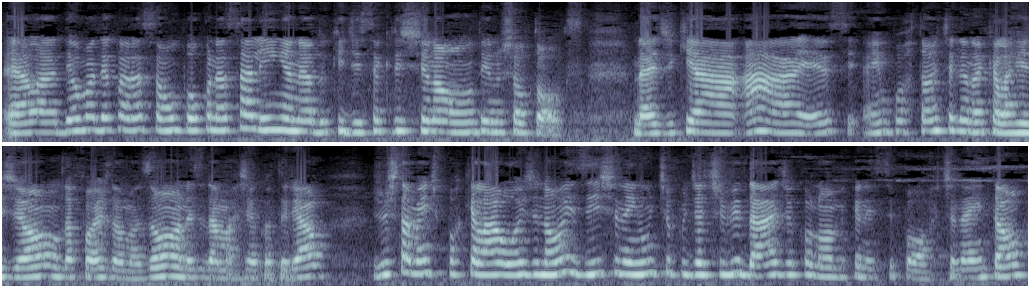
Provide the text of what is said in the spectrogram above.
ela deu uma declaração um pouco nessa linha, né, do que disse a Cristina ontem no Show Talks, né, de que a AAS é importante ali naquela região da Foz do Amazonas e da margem equatorial, justamente porque lá hoje não existe nenhum tipo de atividade econômica nesse porte, né? Então,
